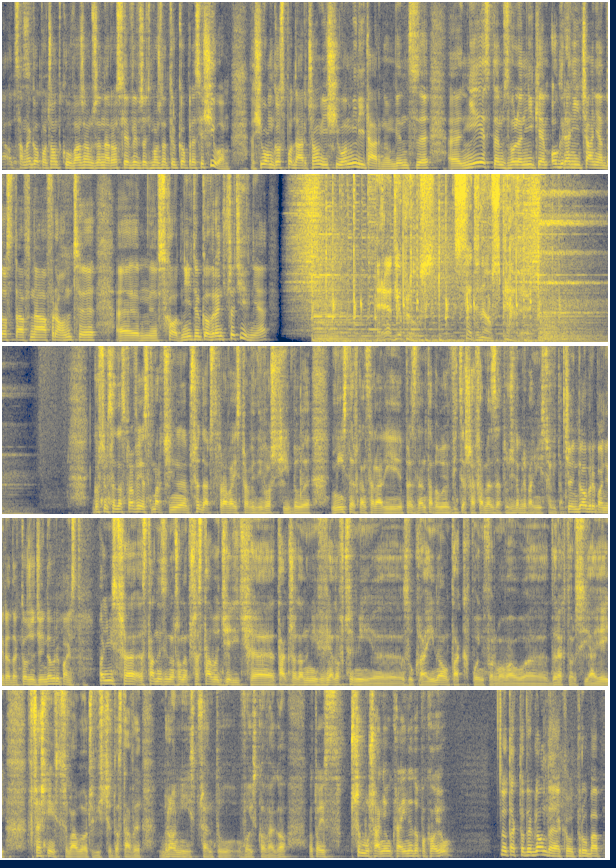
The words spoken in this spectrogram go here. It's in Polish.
Ja od samego początku uważam, że na Rosję wywrzeć można tylko presję siłą. Siłą gospodarczą i siłą militarną, więc e, nie jestem zwolennikiem ograniczania dostaw na front e, e, wschodni, tylko wręcz przeciwnie. Radio Plus. Sedno sprawy. Gościem sedna sprawy jest Marcin Przydacz z Prawa i Sprawiedliwości, były minister w kancelarii prezydenta, były wiceszef MSZ-u. Dzień dobry panie ministrze, witam. Dzień dobry panie redaktorze, dzień dobry państwu. Panie ministrze, Stany Zjednoczone przestały dzielić się także danymi wywiadowczymi e, z Ukrainą, tak poinformował e, dyrektor CIA. Wcześniej wstrzymały oczywiście dostawy broni i sprzętu wojskowego. No to jest przymuszanie Ukrainy do pokoju? No tak to wygląda jako próba e,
